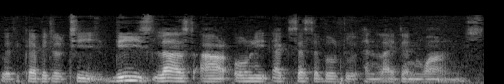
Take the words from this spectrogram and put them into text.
with capital T. These last are only accessible to enlightened ones.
